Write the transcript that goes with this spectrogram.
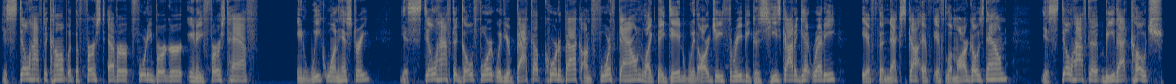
You still have to come up with the first ever 40 burger in a first half in week one history. You still have to go for it with your backup quarterback on fourth down, like they did with RG3, because he's got to get ready. If the next guy, if, if Lamar goes down, you still have to be that coach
